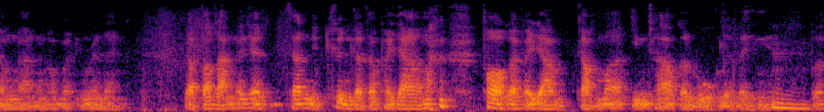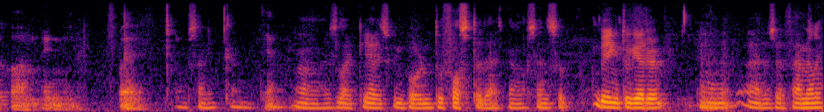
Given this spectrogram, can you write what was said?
ทำงานแล้วก็แบบไม่ได้กับตอนหลังก็จะสนิทขึ้นก็จะพยายาม พ่อก็พยายามกลับมากินข้าวกับลูกหรืออะไรอย่างเงี้ยเพื่อความเป็นเปิด Sanikan. Yeah. Uh, it's like yeah, it's important to foster that kind of sense of being together uh, as a family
